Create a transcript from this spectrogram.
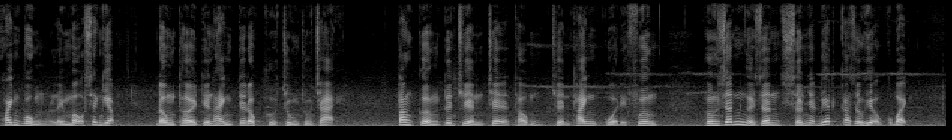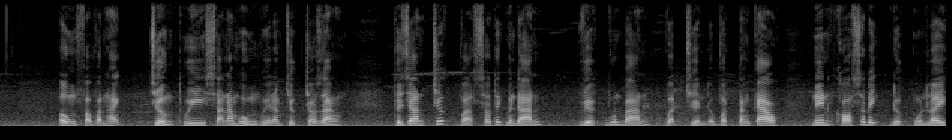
khoanh vùng lấy mẫu xét nghiệm, đồng thời tiến hành tiêu độc khử trùng chuồng trại, tăng cường tuyên truyền trên hệ thống truyền thanh của địa phương, hướng dẫn người dân sớm nhận biết các dấu hiệu của bệnh. Ông Phạm Văn Hạnh, trưởng thú y xã Nam Hùng, huyện Nam Trực cho rằng, thời gian trước và sau Tết Nguyên đán, việc buôn bán, vận chuyển động vật tăng cao nên khó xác định được nguồn lây.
